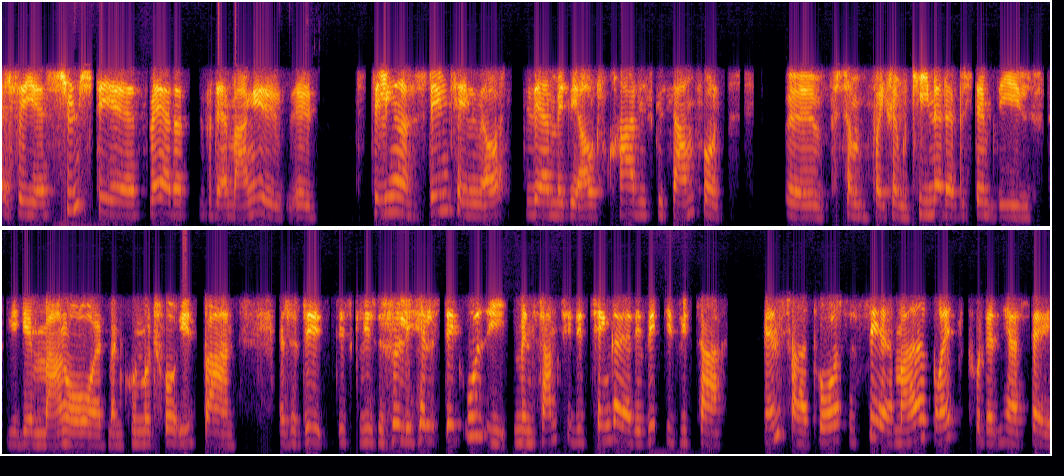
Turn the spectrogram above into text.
Altså, jeg synes, det er svært, for der er mange øh, stillinger, stillingtagninger også, det der med det autokratiske samfund, øh, som for eksempel Kina, der bestemt i, igennem mange år, at man kun måtte få et barn. Altså det, det skal vi selvfølgelig helst ikke ud i, men samtidig tænker jeg, at det er vigtigt, at vi tager ansvaret på os og ser meget bredt på den her sag.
